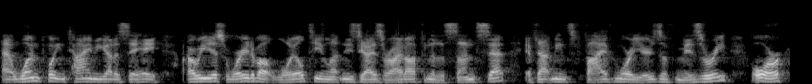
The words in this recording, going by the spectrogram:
At one point in time, you got to say, hey, are we just worried about loyalty and letting these guys ride off into the sunset if that means five more years of misery? Or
